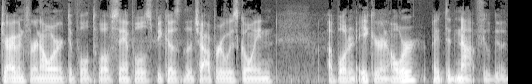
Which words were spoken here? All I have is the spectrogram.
driving for an hour to pull 12 samples because the chopper was going about an acre an hour, it did not feel good.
